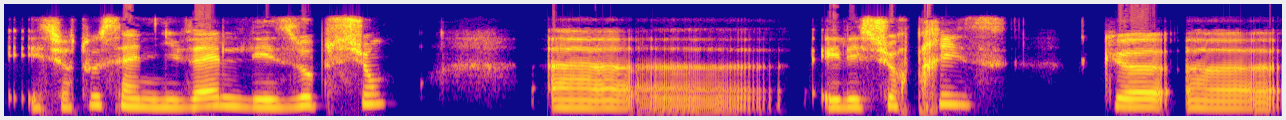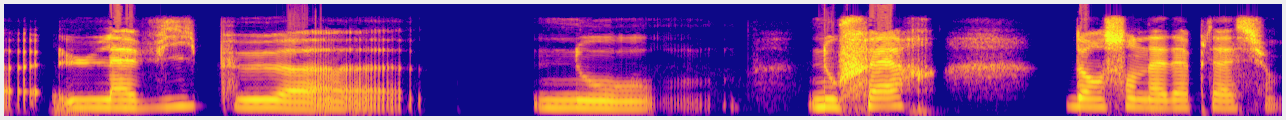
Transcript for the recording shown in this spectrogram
et surtout ça nivelle les options euh, et les surprises que euh, la vie peut euh, nous, nous faire dans son adaptation.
